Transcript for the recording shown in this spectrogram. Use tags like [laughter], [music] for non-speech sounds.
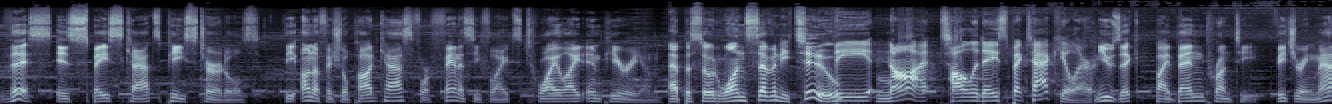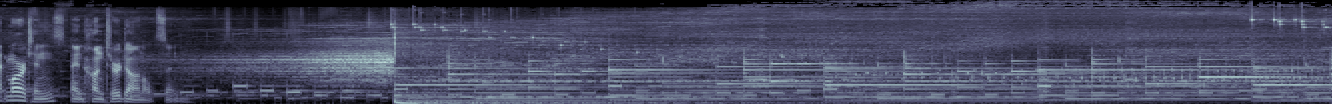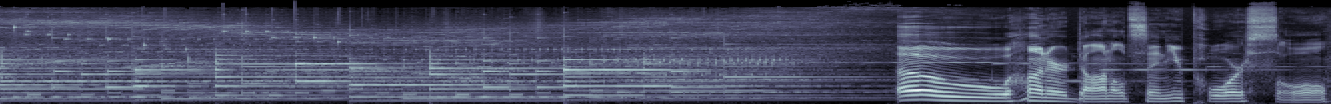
This is Space Cats Peace Turtles, the unofficial podcast for Fantasy Flight's Twilight Imperium. Episode 172 The not holiday spectacular. Music by Ben Prunty, featuring Matt Martins and Hunter Donaldson. Oh, Hunter Donaldson, you poor soul.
